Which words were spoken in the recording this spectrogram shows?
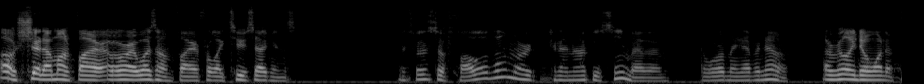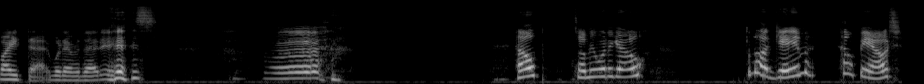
Oh shit, I'm on fire. Or I was on fire for like two seconds. Am I supposed to follow them, or can I not be seen by them? The world may never know. I really don't want to fight that, whatever that is. Uh, help! Tell me where to go. Come on, game. Help me out.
